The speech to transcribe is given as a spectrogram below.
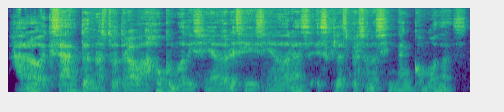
Claro, exacto. Nuestro trabajo como diseñadores y diseñadoras es que las personas se sientan cómodas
